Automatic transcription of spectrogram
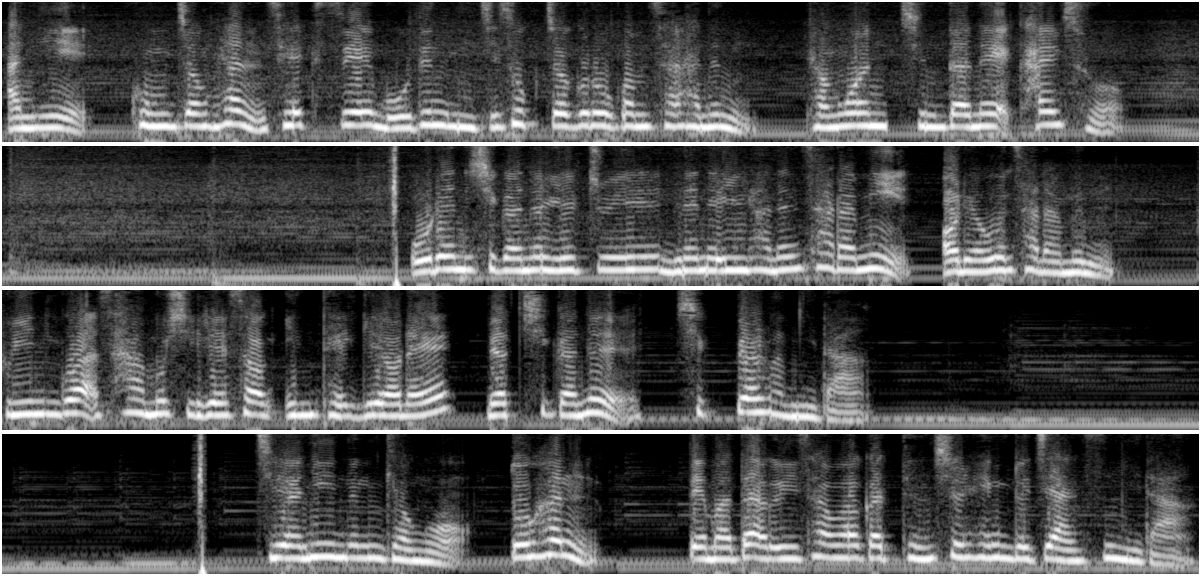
아니 공정한 섹스의 모든 지속적으로 검사하는 병원 진단의 칼수 오랜 시간을 일주일 내내 일하는 사람이 어려운 사람은 부인과 사무실에서 인테기열에 몇 시간을 식별합니다. 지연이 있는 경우 또한 때마다 의사와 같은 실행되지 않습니다.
